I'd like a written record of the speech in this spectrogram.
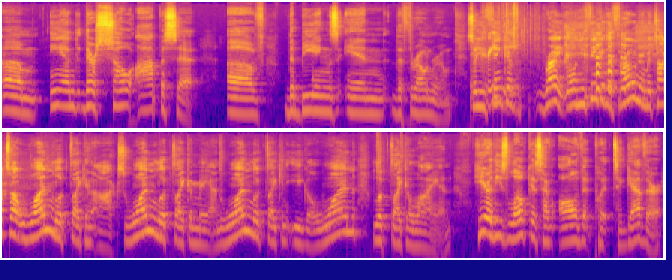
Um, and they're so opposite of the beings in the throne room. So They're you think of right. Well, when you think of the throne room, it talks about one looked like an ox, one looked like a man, one looked like an eagle, one looked like a lion. Here, these locusts have all of it put together.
